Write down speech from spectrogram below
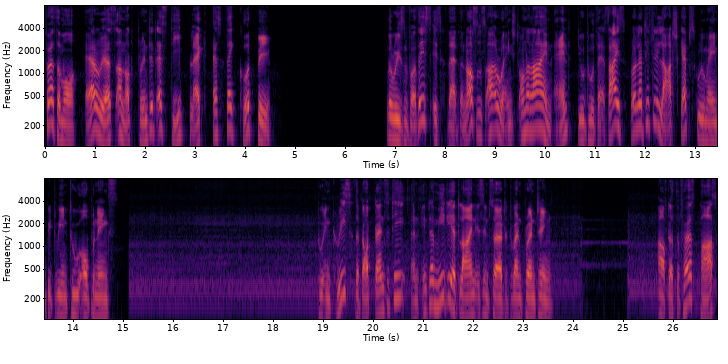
Furthermore, areas are not printed as deep black as they could be. The reason for this is that the nozzles are arranged on a line and, due to their size, relatively large gaps remain between two openings. To increase the dot density, an intermediate line is inserted when printing. After the first pass,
